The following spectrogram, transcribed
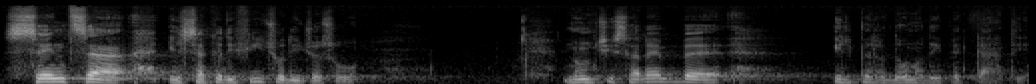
Senza il sacrificio di Gesù non ci sarebbe il perdono dei peccati.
